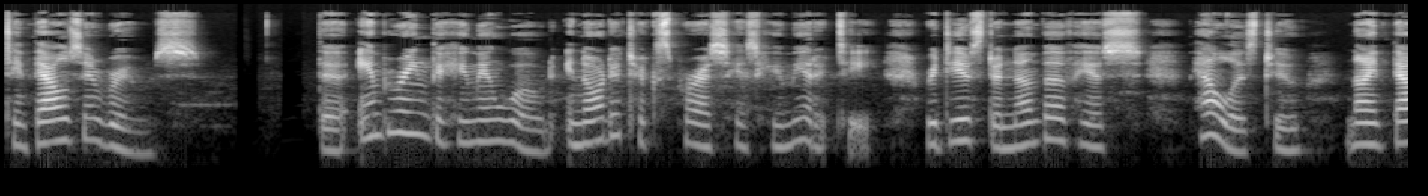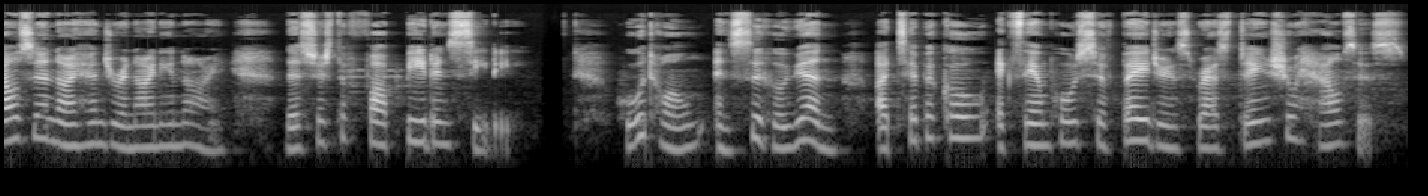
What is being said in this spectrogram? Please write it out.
10,000 rooms. The emperor in the human world, in order to express his humility, reduced the number of his palace to 9,999. This is the Forbidden City. Hutong and Siheyuan are typical examples of Beijing's residential houses.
